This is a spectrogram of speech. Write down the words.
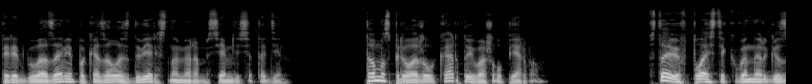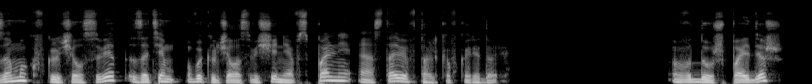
Перед глазами показалась дверь с номером 71. Томас приложил карту и вошел первым. Вставив пластик в энергозамок, включил свет, затем выключил освещение в спальне, оставив только в коридоре. «В душ пойдешь?»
